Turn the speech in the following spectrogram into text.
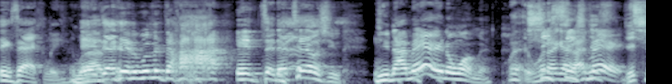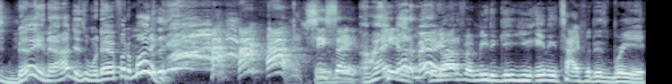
Exactly. Well, I- And that, well, look, the, ha, ha, it, that tells you you're not marrying a woman. What, what She- I got? she's I just, married. This is billionaire. I just went there for the money. She say, I ain't "Kenny, gotta marry in her." order for me to give you any type of this bread,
